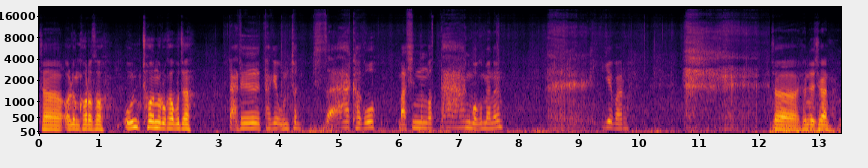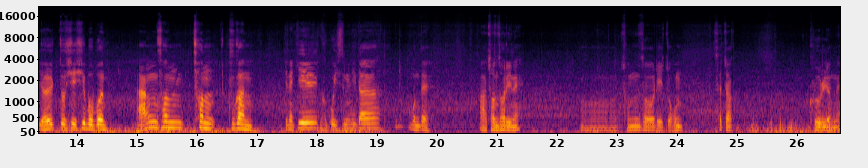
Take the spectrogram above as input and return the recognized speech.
자, 얼른 걸어서 온천으로 가보자. 따뜻하게 온천 싹 하고 맛있는 거 딱 먹으면은 하, 이게 바로. 자 현재 시간 12시 15분. 앙선천 구간 비내길 걷고 있습니다. 뭔데? 아 전설이네. 어, 어, 전설이 조금 살짝 그을렸네.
